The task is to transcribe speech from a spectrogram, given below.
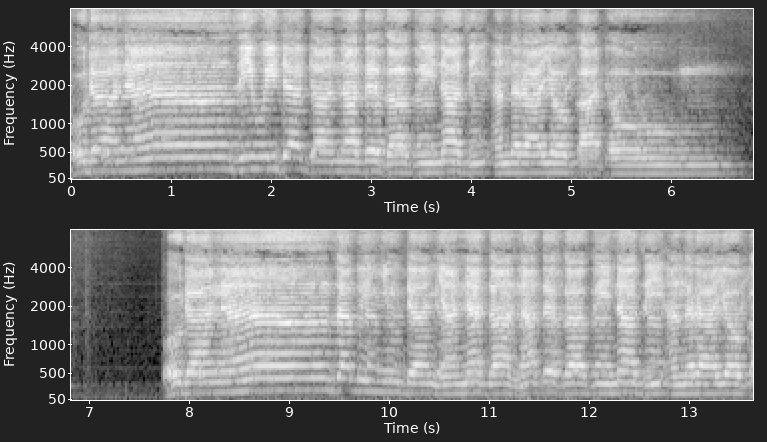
ဗုဒ္ဓနံဇီဝိတတနာတကကိနာစီအန္တရာယောကတုံဗုဒ္ဓနံသဗ္ဗညုတညာနတနာတကကိနာစီအန္တရာယောက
